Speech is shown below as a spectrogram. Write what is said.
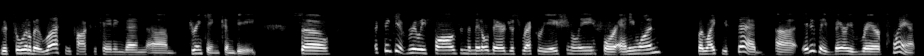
it's a little bit less intoxicating than um, drinking can be. So I think it really falls in the middle there, just recreationally for anyone. But like you said, uh, it is a very rare plant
